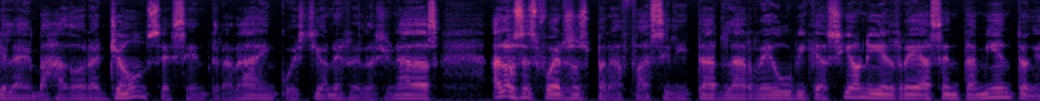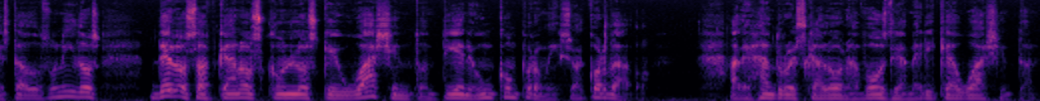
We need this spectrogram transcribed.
que la embajadora Jones se centrará en cuestiones relacionadas a los esfuerzos para facilitar la reubicación y el reasentamiento en Estados Unidos de los afganos con los que Washington tiene un compromiso acordado. Alejandro Escalona, Voz de América, Washington.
